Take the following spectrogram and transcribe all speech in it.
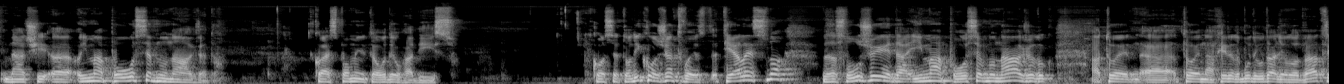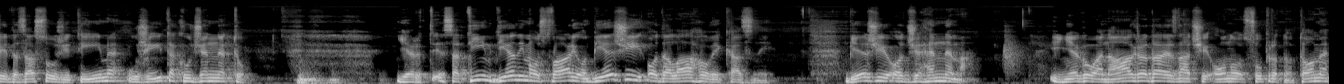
znači, e, ima posebnu nagradu, koja je spomenuta ovdje u hadisu. Ko se toliko žrtvuje tjelesno, zaslužuje da ima posebnu nagradu, a to je, a, to je na hira da bude udaljeno od vatri, da zasluži time užitak u džennetu. Jer sa tim dijelima u stvari on bježi od Allahove kazni. Bježi od džehennema. I njegova nagrada je znači ono suprotno tome,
